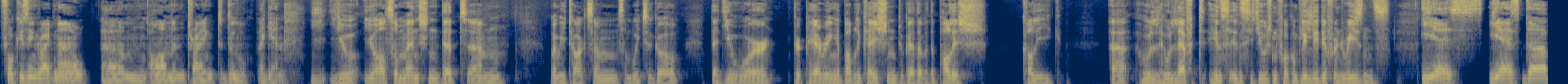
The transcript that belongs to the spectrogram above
focusing right now um, on and trying to do again. You you also mentioned that um, when we talked some some weeks ago that you were preparing a publication together with a Polish colleague uh, who who left his institution for completely different reasons. Yes, yes. The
